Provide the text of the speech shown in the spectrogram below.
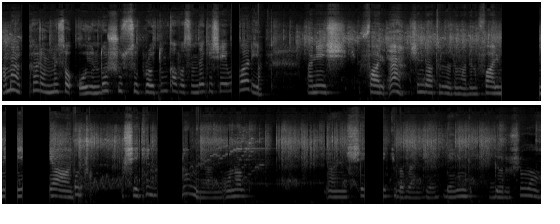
Ama arkadaşlar mesela oyunda şu Sprite'un kafasındaki şey var ya. Hani fal eh şimdi hatırladım adını. Fal ya çok şekil durmuyor yani. Ona yani şekil de bence. Benim görüşüm o.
